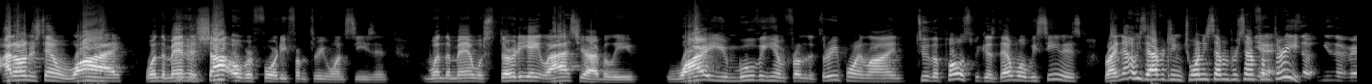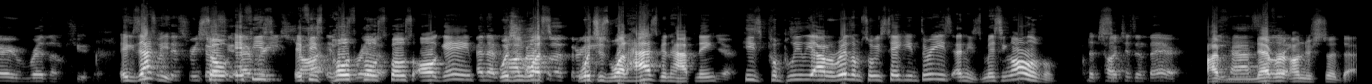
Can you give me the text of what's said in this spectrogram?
I don't understand why when the man has shot over 40 from 3 one season, when the man was 38 last year, I believe, why are you moving him from the three point line to the post? Because then what we've seen is right now he's averaging 27% from three. He's a, he's a very rhythm shooter. Exactly. With his free throws So if he's if he's post post post all game, which is pop out what's three. which is what has been happening, Yeah. he's completely out of rhythm. So he's taking threes and he's missing all of them. the touch isn't there. I've has to, never like- understood that.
